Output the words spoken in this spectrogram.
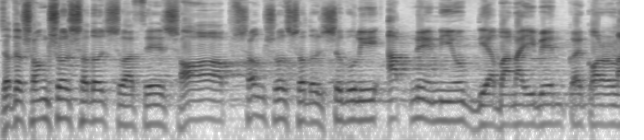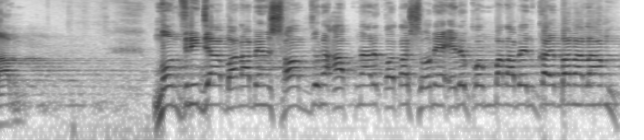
যত সংসদ সদস্য আছে, সব সংসদ সদস্যগুলি আপনি নিয়োগ দিয়া বানাইবেন। কয়, করলাম। মন্ত্রী যা বানাবেন, সব জন আপনার কথা শুনে এরকম বানাবেন। কয়, বানালাম।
